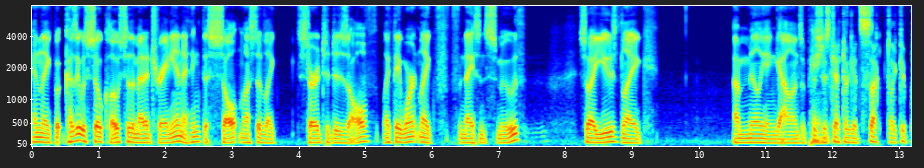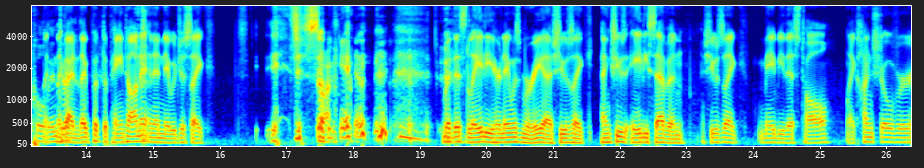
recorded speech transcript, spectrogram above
and like because it was so close to the mediterranean i think the salt must have like started to dissolve like they weren't like f- nice and smooth so i used like a million gallons of It paint just kept on getting sucked, like get pulled into like it. I'd like put the paint on it and then they would just like it's just soak in. but this lady, her name was Maria. She was like I think she was 87. She was like maybe this tall, like hunched over,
